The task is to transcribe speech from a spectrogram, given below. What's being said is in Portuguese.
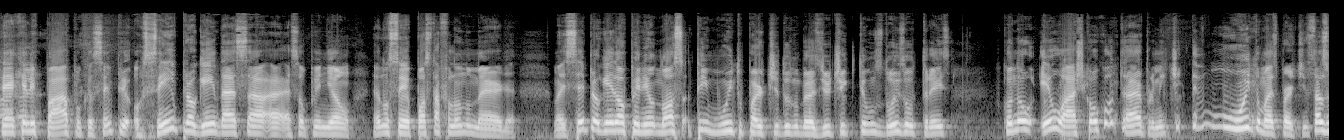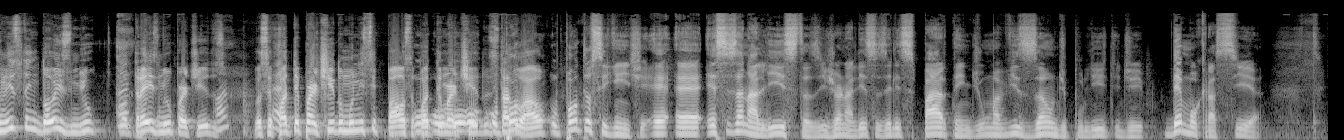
Tem aquele papo que eu sempre, sempre alguém dá essa, essa opinião. Eu não sei, eu posso estar falando merda. Mas sempre alguém dá opinião. Nossa, tem muito partido no Brasil, tinha que ter uns dois ou três. Quando eu, eu acho que é o contrário. Pra mim, tinha que ter muito mais partidos. Estados Unidos tem dois mil, É. três mil partidos. É. Você pode ter partido municipal, você pode ter O- o- partido o- o estadual. ponto- O ponto, é o seguinte: é, é, esses analistas e jornalistas eles partem de uma visão de política, de democracia,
